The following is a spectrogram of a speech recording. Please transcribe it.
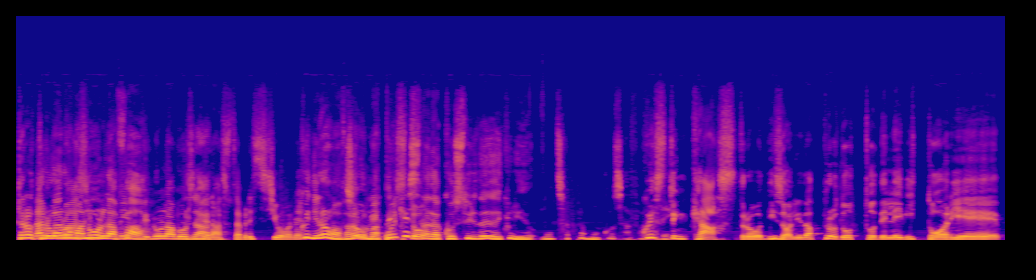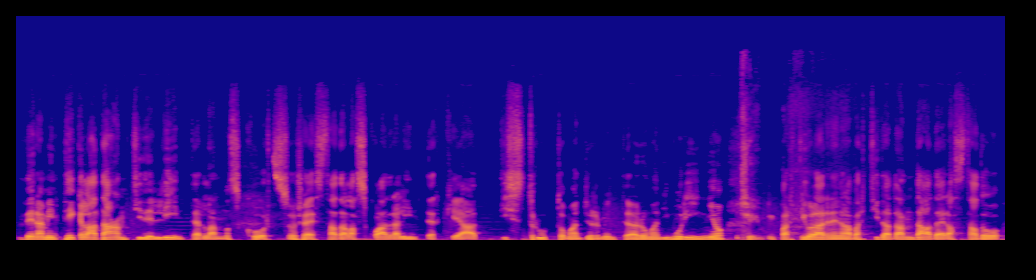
Tra l'altro la Roma, non la fa. non la porterà Esatto. sta pressione. Quindi la Roma fa, Solo "Oh, ma perché questo- è stata costruita? E quindi non sappiamo cosa fare. Questo incastro di solito ha prodotto delle vittorie veramente eclatanti dell'Inter l'anno scorso, cioè è stata la squadra l'Inter che ha distrutto maggiormente la Roma di Murigno, Sì. in particolare nella partita d'andata era stato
